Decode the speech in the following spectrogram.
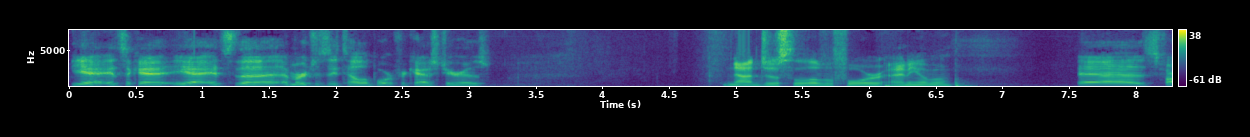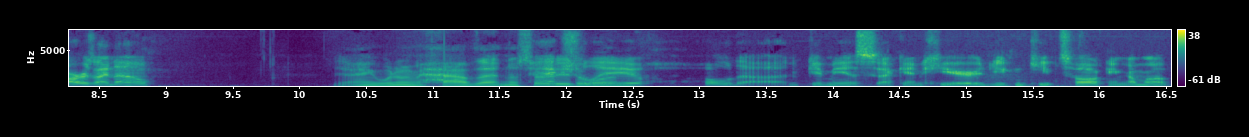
Yeah, it's a ca- yeah, it's the emergency teleport for Kashtiras. Not just the level four, any of them. As far as I know, Yeah, we don't even have that in a thirty to actually, one. hold on, give me a second here. You can keep talking. I'm gonna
